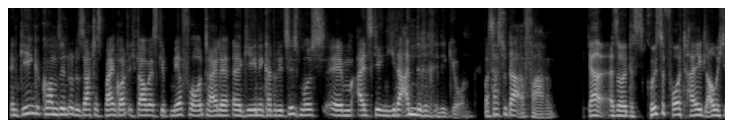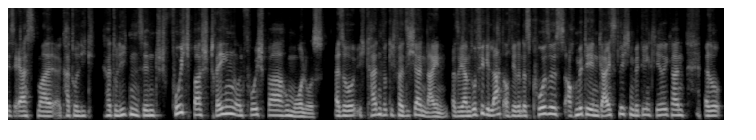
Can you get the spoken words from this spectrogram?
entgegengekommen sind und du sagtest, mein Gott, ich glaube, es gibt mehr Vorurteile äh, gegen den Katholizismus ähm, als gegen jede andere Religion. Was hast du da erfahren? Ja, also das größte Vorteil, glaube ich, ist erstmal, Katholik, Katholiken sind furchtbar streng und furchtbar humorlos. Also ich kann wirklich versichern, nein. Also wir haben so viel gelacht, auch während des Kurses, auch mit den Geistlichen, mit den Klerikern. Also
